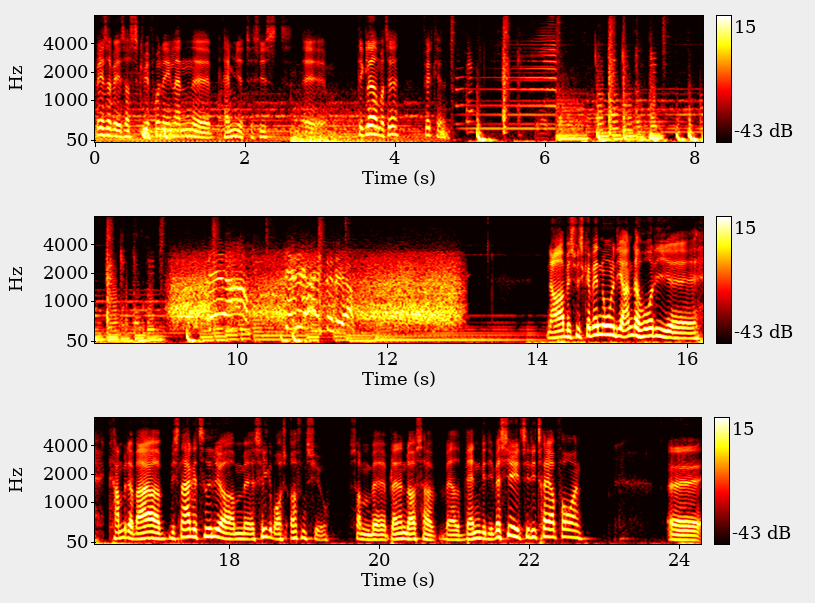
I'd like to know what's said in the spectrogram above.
bedservæs, og så skal vi have fundet en eller anden øh, præmie til sidst. Øh, det glæder jeg mig til. Fedt, Kevin. Det der! Nå, hvis vi skal vende nogle af de andre hurtige øh, kampe, der var. Vi snakkede tidligere om øh, Silkeborgs offensiv, som øh, blandt andet også har været vanvittig. Hvad siger I til de tre op foran? Øh,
